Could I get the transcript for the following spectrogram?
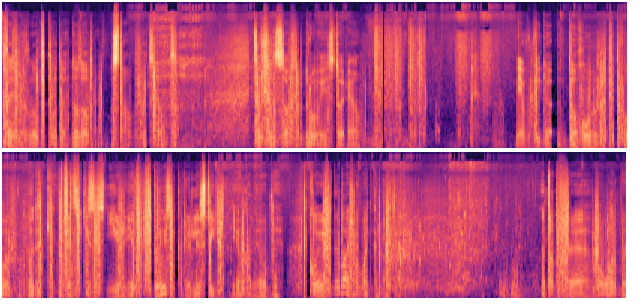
Хтось, можливо, підводив. Ну добре, оставимо вже це от. Це вже зовсім друга історія. Я біля до гор вже підходжу. Вони такі капець, які засніжені. Подивися, реалістично, я ходив би. Такого ще не бачив в Майнкрафті. А там ще, по-моєму,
